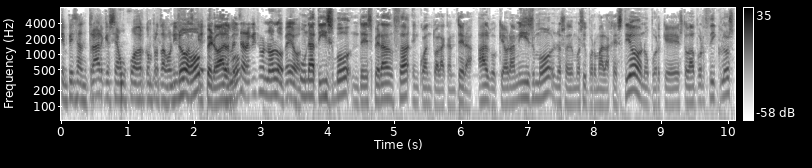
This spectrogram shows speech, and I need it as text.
empiece a entrar, que sea un jugador con protagonismo. No, pero algo. Ahora mismo no lo veo. Un atisbo de esperanza en cuanto a la cantera. Algo que ahora mismo, no sabemos si por mala gestión o porque esto va por ciclos,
